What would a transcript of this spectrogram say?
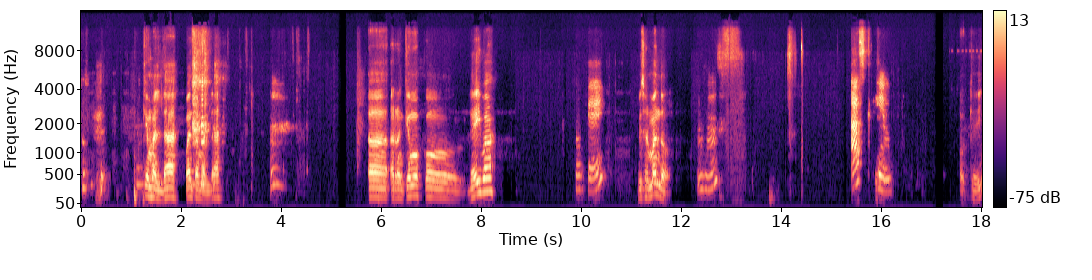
Qué maldad, cuánta maldad. Uh, arranquemos con Leiva. Ok. Luis Armando. Mm -hmm. Ask him. Okay.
